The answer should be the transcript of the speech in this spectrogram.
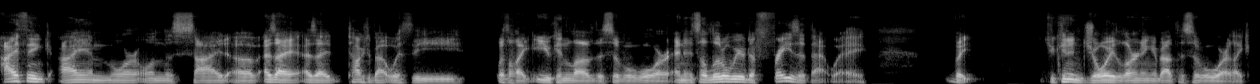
I think I am more on the side of as I as I talked about with the with like you can love the civil war and it's a little weird to phrase it that way but you can enjoy learning about the civil war like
